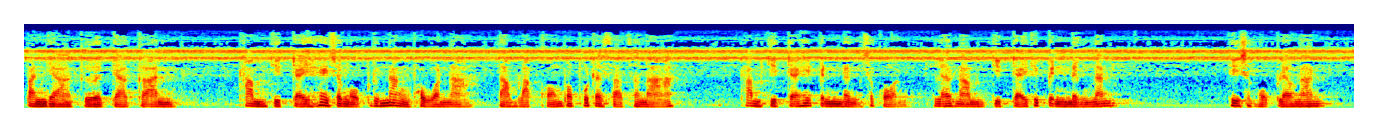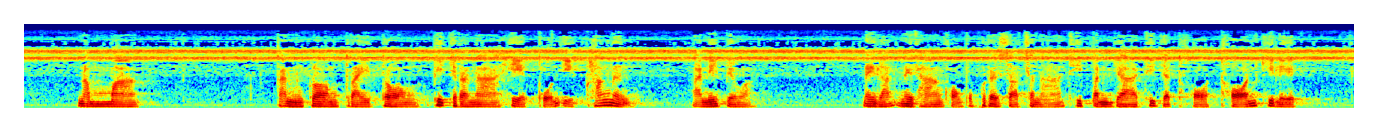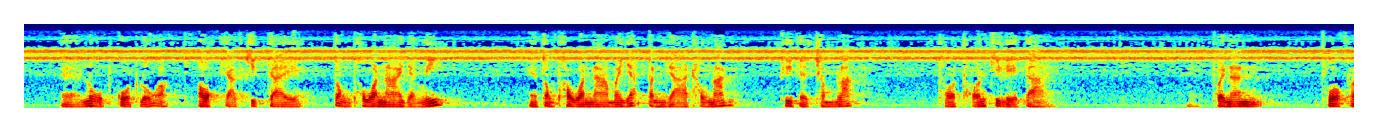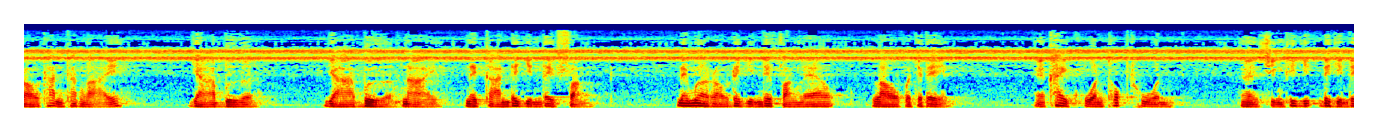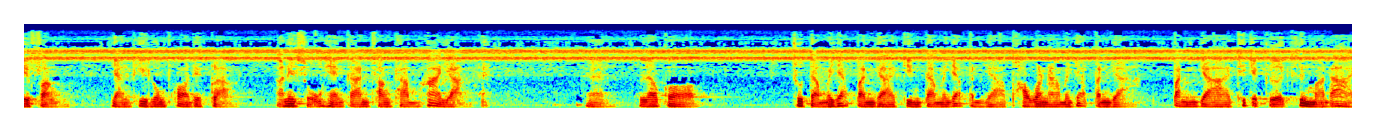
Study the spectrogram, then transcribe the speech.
ปัญญาเกิดจากการ ทำจิตใจให้สงบหรือนั่งภาวนา ตามหลักของพระพุทธศาสนาทำจิตใจให้เป็นหนึ่งซะก่อน แล้วนำจิตใจที่เป็นหนึ่งนั้น ที่สงบแล้วนั้นนำมากันกรองไตรตรองพิจารณาเหตุผลอีกครั้งหนึ่ง อันนี้แปลว่า ในละในทางของพระพุทธศาสนาที่ปัญญาที่จะถอดถอนกิเลสโลภโกรธหลงออกออกจากจิตใจต้องภาวนาอย่างนี้ ต้องภาวนามยปัญญาเท่านั้น ที่จะชำระถอดถอนกิเลสได้ เพราะนั้นพวกเราท่านทั้งหลาย อย่าเบื่อ อย่าเบื่อหน่ายในการได้ยินได้ฟัง ในเมื่อเราได้ยินได้ฟังแล้ว เราก็จะได้ไข้ควรทบทวนสิ่งที่ได้ยินได้ฟัง อย่างที่หลวงพ่อได้กล่าวอันนี้สงแห่งการฟังธรรมห้าอย่างแล้วก็ สุตตมยปัญญาจินตมยปัญญา ภาวนามยปัญญา ปัญญาที่จะเกิดขึ้นมาได้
